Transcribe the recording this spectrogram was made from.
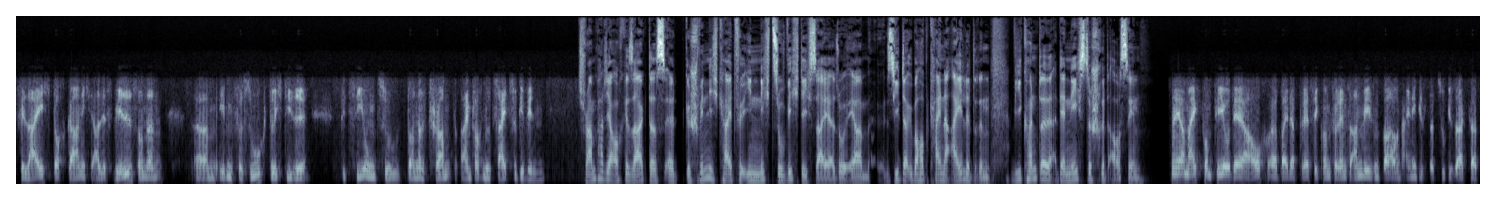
vielleicht doch gar nicht alles will, sondern ähm, eben versucht, durch diese Beziehung zu Donald Trump einfach nur Zeit zu gewinnen. Trump hat ja auch gesagt, dass äh, Geschwindigkeit für ihn nicht so wichtig sei. Also er sieht da überhaupt keine Eile drin. Wie könnte der nächste Schritt aussehen? Naja, Mike Pompeo, der auch äh, bei der Pressekonferenz anwesend war und einiges dazu gesagt hat,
